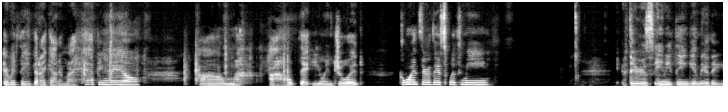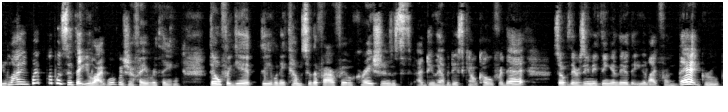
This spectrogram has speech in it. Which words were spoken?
everything that I got in my happy mail. Um, I hope that you enjoyed going through this with me. If there's anything in there that you like, what, what was it that you like? What was your favorite thing? Don't forget the when it comes to the FireFilled Creations, I do have a discount code for that. So if there's anything in there that you like from that group,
